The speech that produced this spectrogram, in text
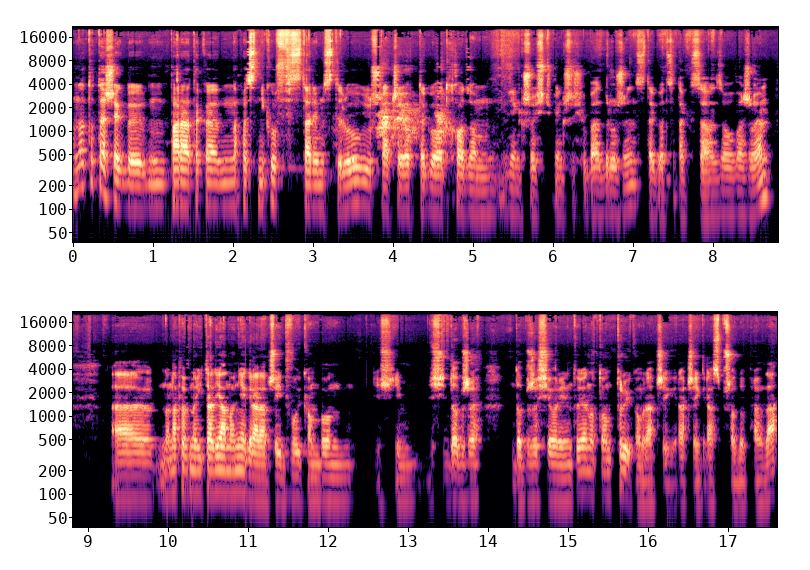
No to też jakby para taka napastników w starym stylu, już raczej od tego odchodzą większość, większość chyba drużyn, z tego co tak za, zauważyłem. E, no na pewno Italiano nie gra raczej dwójką, bo on, jeśli, jeśli dobrze, dobrze się orientuje, no to on trójką raczej, raczej gra z przodu, prawda?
